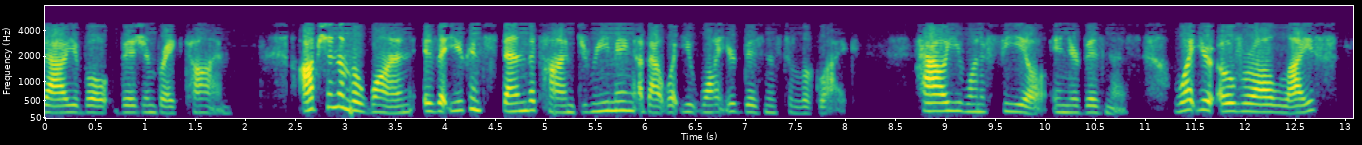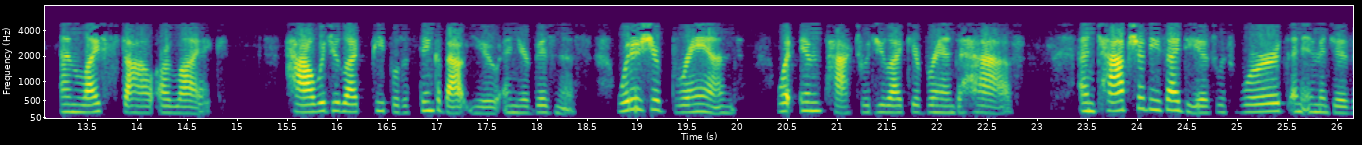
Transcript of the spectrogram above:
valuable vision break time. Option number one is that you can spend the time dreaming about what you want your business to look like, how you want to feel in your business, what your overall life and lifestyle are like. How would you like people to think about you and your business? What is your brand? What impact would you like your brand to have? And capture these ideas with words and images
